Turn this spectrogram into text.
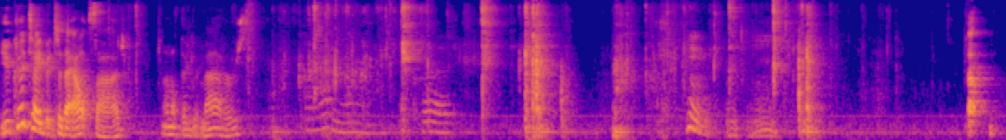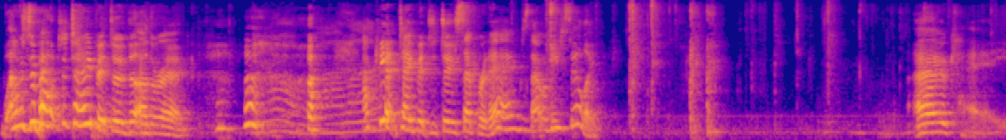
You could tape it to the outside. I don't think it matters. Uh, I was about to tape it to the other egg. I can't tape it to two separate eggs. That would be silly. Okay.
